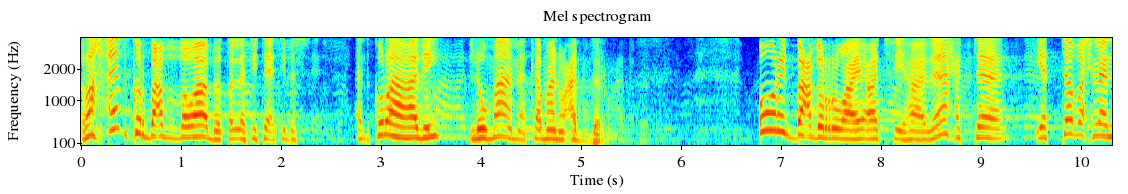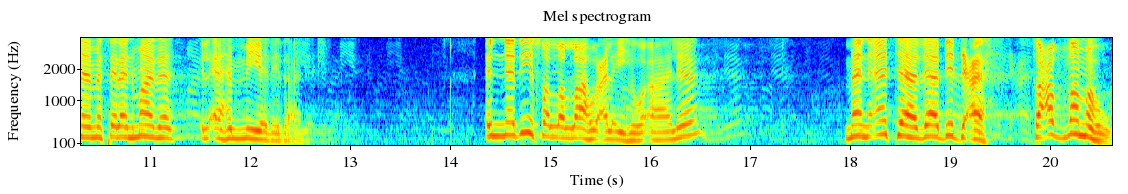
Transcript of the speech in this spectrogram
راح أذكر بعض الضوابط التي تأتي بس أذكرها هذه لمامة كما نعبر. أورد بعض الروايات في هذا حتى يتضح لنا مثلا ماذا الأهمية لذلك. النبي صلى الله عليه وآله من أتى ذا بدعة فعظمه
